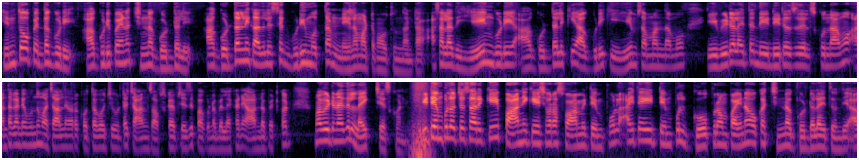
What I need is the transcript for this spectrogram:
ఎంతో పెద్ద గుడి. ఆ గుడి పైన చిన్న గొడ్డలి. ఆ గొడ్డలిని కదిలిస్తే గుడి మొత్తం నేలమట్టం అవుతుందంట. అసలు అది ఏం గుడి? ఆ గొడ్డలికి, ఆ గుడికి ఏం సంబంధము? ఈ వీడియోలో అయితే దీ డీటెయిల్స్ తెలుసుకుందాము. అంతకంటే ముందు మా ఛానల్ ఎవరైనా కొత్తగా వచ్చి ఉంటే ఛానల్ సబ్స్క్రైబ్ చేసి పక్కన బెల్లకని ఆన్‌లో పెట్టుకోండి మా వీడియోని అయితే లైక్ చేసుకోండి. ఈ టెంపుల్ వచ్చేసరికి పానికేశ్వర స్వామి టెంపుల్. అయితే ఈ టెంపుల్ గోపురం పైన ఒక చిన్న గొడ్డలైతే ఉంది. ఆ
